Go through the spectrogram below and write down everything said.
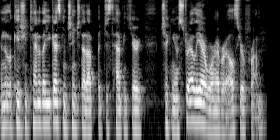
and the location Canada. You guys can change that up, but just tapping here, checking Australia or wherever else you're from.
